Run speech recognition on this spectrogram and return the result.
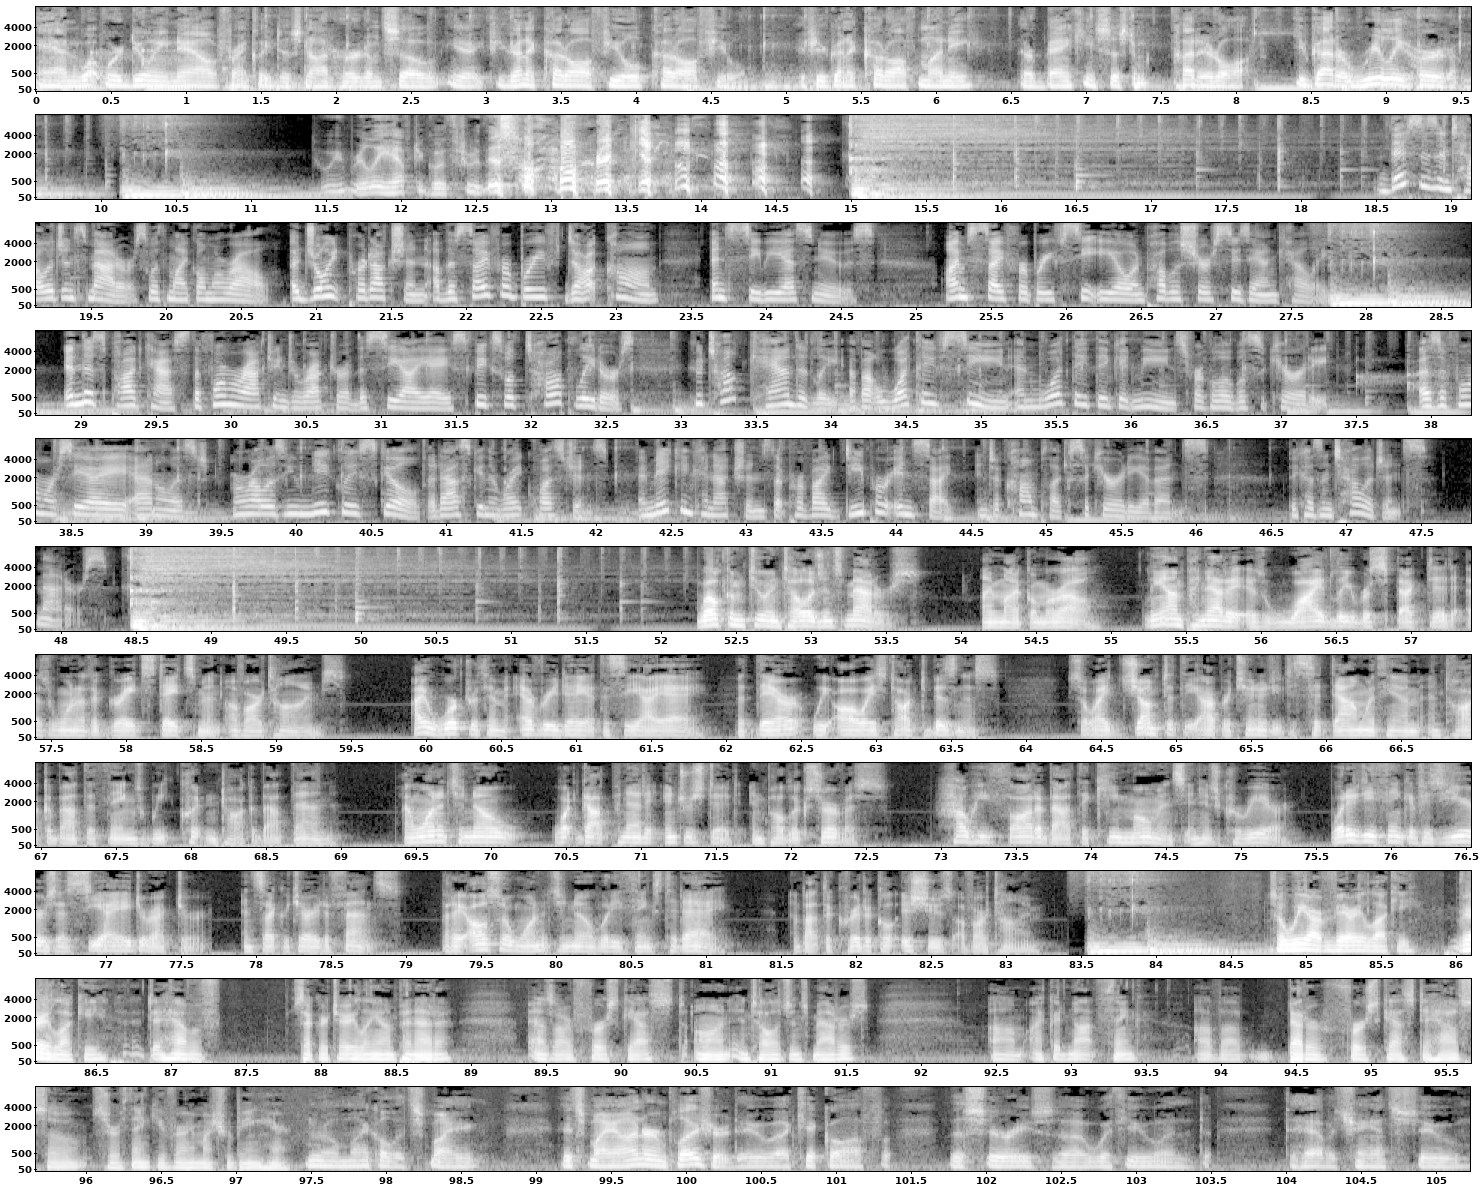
And what we're doing now, frankly, does not hurt them. So you know, if you're going to cut off fuel, cut off fuel. If you're going to cut off money, their banking system, cut it off. You've got to really hurt them. Really have to go through this all over again? This is Intelligence Matters with Michael Morell, a joint production of the CipherBrief.com and CBS News. I'm CipherBrief CEO and publisher Suzanne Kelly. In this podcast, the former acting director of the CIA speaks with top leaders who talk candidly about what they've seen and what they think it means for global security. As a former CIA analyst, Morell is uniquely skilled at asking the right questions and making connections that provide deeper insight into complex security events. Because intelligence matters. Welcome to Intelligence Matters. I'm Michael Morell. Leon Panetta is widely respected as one of the great statesmen of our times. I worked with him every day at the CIA, but there we always talked business. So I jumped at the opportunity to sit down with him and talk about the things we couldn't talk about then. I wanted to know what got Panetta interested in public service, how he thought about the key moments in his career, what did he think of his years as CIA director and Secretary of Defense, but I also wanted to know what he thinks today about the critical issues of our time. So we are very lucky, very lucky to have Secretary Leon Panetta as our first guest on Intelligence Matters. Um, I could not think of a better first guest to have. So, sir, thank you very much for being here. Well, Michael, it's my it's my honor and pleasure to uh, kick off this series uh, with you and to have a chance to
